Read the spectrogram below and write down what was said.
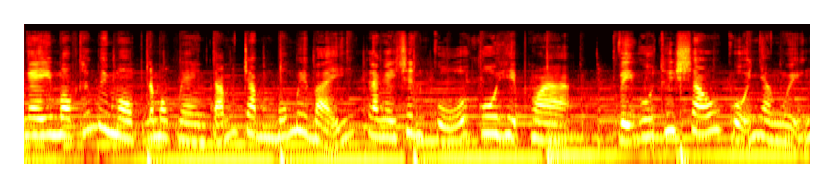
Ngày 1 tháng 11 năm 1847 là ngày sinh của vua Hiệp Hòa, vị vua thứ sáu của nhà Nguyễn.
